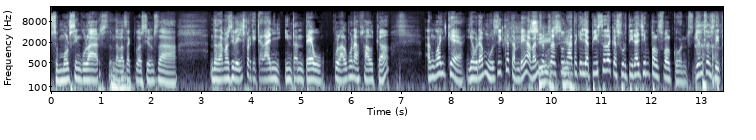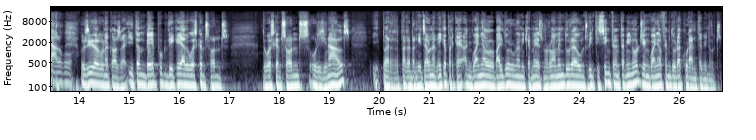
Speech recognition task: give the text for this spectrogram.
són molt singulars de les actuacions de, de Dames i Vells, perquè cada any intenteu colar alguna falca. Enguany què? Hi haurà música també? Abans Sí, ens has sí. donat aquella pista de que sortirà gent pels balcons. I ens has dit alguna cosa. Us he dit alguna cosa. I també puc dir que hi ha dues cançons, dues cançons originals, i per, per amenitzar una mica, perquè enguany el ball dura una mica més. Normalment dura uns 25-30 minuts i enguany el fem durar 40 minuts.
